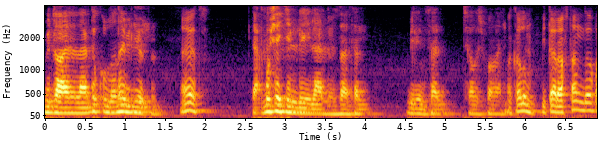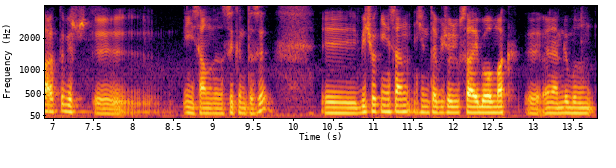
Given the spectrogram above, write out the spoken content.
müdahalelerde kullanabiliyorsun. Evet. Ya bu şekilde ilerliyor zaten bilimsel çalışmalar. Bakalım bir taraftan da farklı bir e, insanlığın sıkıntısı. E, Birçok insan için tabii çocuk sahibi olmak e, önemli. Bunun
